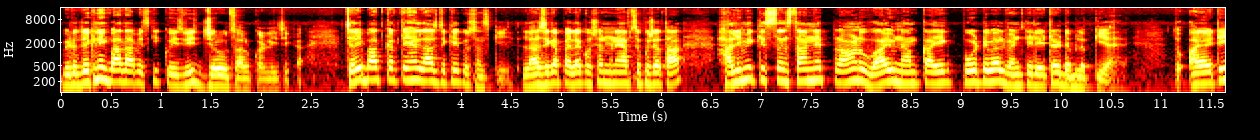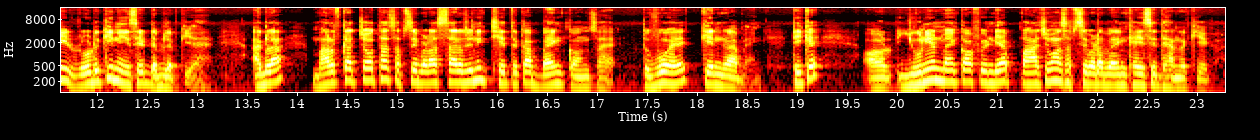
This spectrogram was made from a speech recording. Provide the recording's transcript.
वीडियो देखने के बाद आप इसकी क्विज भी ज़रूर सॉल्व कर लीजिएगा। चलिए बात करते हैं लास्ट डे के क्वेश्चन की। लास्ट डे का पहला क्वेश्चन मैंने आपसे पूछा था, हाल ही में किस संस्थान ने प्राण वायु नाम का एक पोर्टेबल वेंटिलेटर डेवलप किया है? तो आई रुड़की ने इसे डेवलप किया है। अगला, भारत का चौथा सबसे बड़ा सार्वजनिक क्षेत्र का बैंक कौन सा है? तो वो है केनरा बैंक। ठीक है? और यूनियन बैंक ऑफ़ इंडिया पाँचवा सबसे बड़ा बैंक है, इसे ध्यान रखिएगा।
